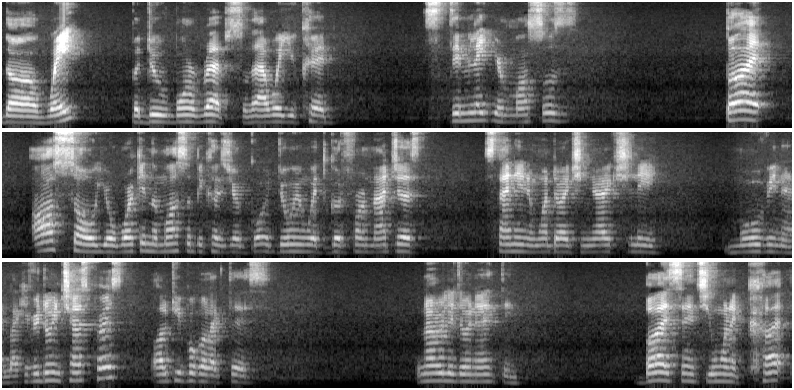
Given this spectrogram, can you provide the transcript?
the weight but do more reps so that way you could stimulate your muscles but also you're working the muscle because you're doing with good form not just standing in one direction you're actually moving it like if you're doing chest press a lot of people go like this they're not really doing anything but since you want to cut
